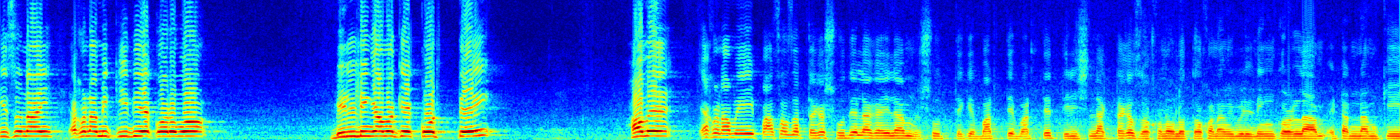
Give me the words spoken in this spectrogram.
কিছু নাই, এখন আমি কি দিয়ে করব? বিল্ডিং আমাকে করতেই হবে। এখন আমি এই পাঁচ হাজার টাকা সুদে লাগাইলাম, সুদ থেকে বাড়তে বাড়তে তিরিশ লাখ টাকা যখন হলো তখন আমি বিল্ডিং করলাম। এটার নাম কি?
